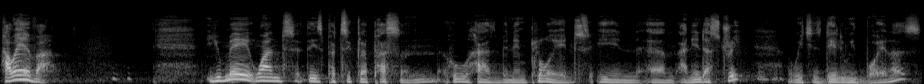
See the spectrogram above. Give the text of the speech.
However, you may want this particular person who has been employed in um, an industry which is dealing with boilers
